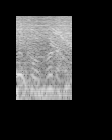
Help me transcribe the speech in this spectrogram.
不服不打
